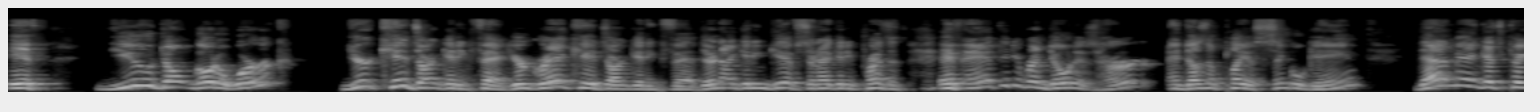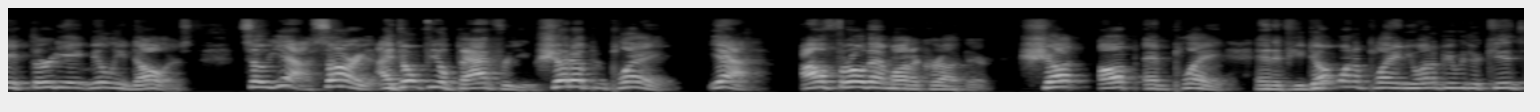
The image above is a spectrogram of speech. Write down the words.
If you don't go to work, your kids aren't getting fed. Your grandkids aren't getting fed. They're not getting gifts. They're not getting presents. If Anthony Rendon is hurt and doesn't play a single game, that man gets paid $38 million. So, yeah, sorry, I don't feel bad for you. Shut up and play. Yeah, I'll throw that moniker out there. Shut up and play. And if you don't want to play and you want to be with your kids,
